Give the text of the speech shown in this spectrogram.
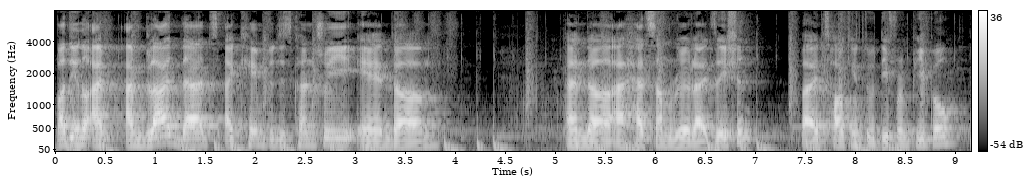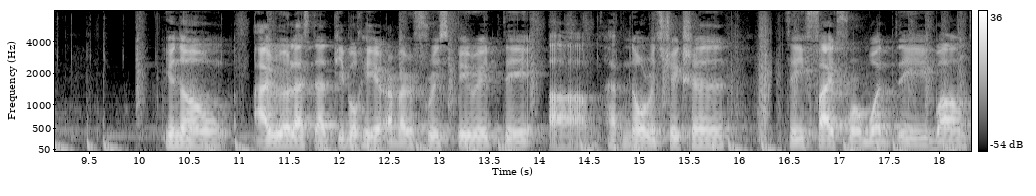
But you know, I'm, I'm glad that I came to this country and um, and uh, I had some realization by talking to different people. you know, I realized that people here are very free spirit. They uh, have no restriction. They fight for what they want.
